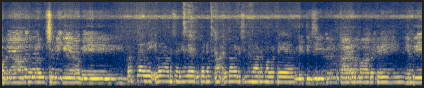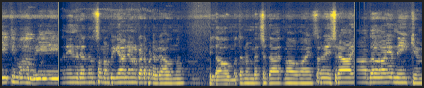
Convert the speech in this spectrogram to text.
അപരാധങ്ങളും ക്ഷമിക്കണമേ കർത്താവ് ഇവ നമ്മുടെ ശരീരം ഒരുത്തരും ആത്മാവിലക്ഷണം കാരണമാകട്ടെ. നിത്യജീവനം കാരണമാകട്ടെ. എന്നേക്കും ആമേ അതിനെ നിരന്തരം സമർപ്പിക്കാൻ ഞങ്ങൾ കടപ്പെട്ടവരാകുന്നു. പിതാവും പുത്രനും പരിശുദ്ധാത്മാവുമായ സർവേശ്വരായ നീക്കും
